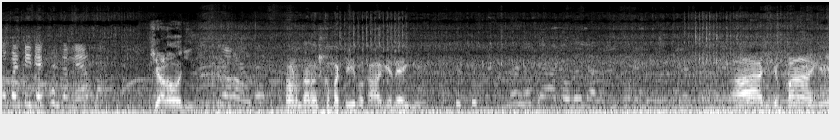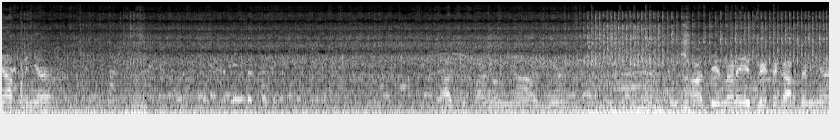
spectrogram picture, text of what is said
ਕਬੱਡੀ ਦੇਖਣ ਚੱਲੇ ਆਪਾਂ। ਚਲੋ ਜੀ। ਹੁਣ ਤੁਹਾਨੂੰ ਕਬੱਡੀ ਵਿਖਾ ਕੇ ਲਿਆਈਏ। ਆ ਛਿਪਾਂ ਆ ਗਈਆਂ ਆਪਣੀਆਂ। ਆ ਨਵੀਆਂ ਆ ਗਈਆਂ। ਅੱਜ ਇਹਨਾਂ ਨੇ ਇਹ ਫਿੱਟ ਕਰ ਦੇਣੀਆਂ।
